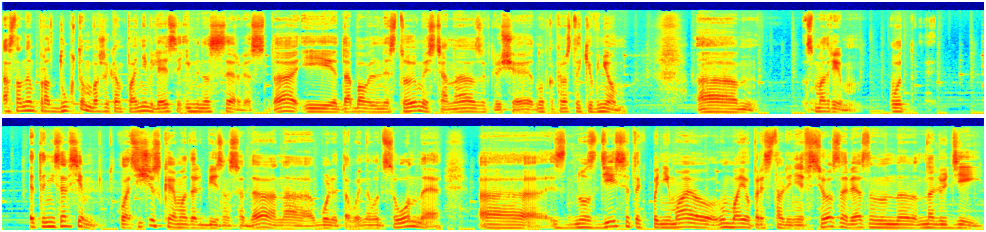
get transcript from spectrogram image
основным продуктом вашей компании является именно сервис, да, и добавленная стоимость, она заключает, ну, как раз-таки в нем. Э, смотри, вот это не совсем классическая модель бизнеса, да, она более того инновационная, э, но здесь, я так понимаю, ну, мое представление, все завязано на, на людей,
